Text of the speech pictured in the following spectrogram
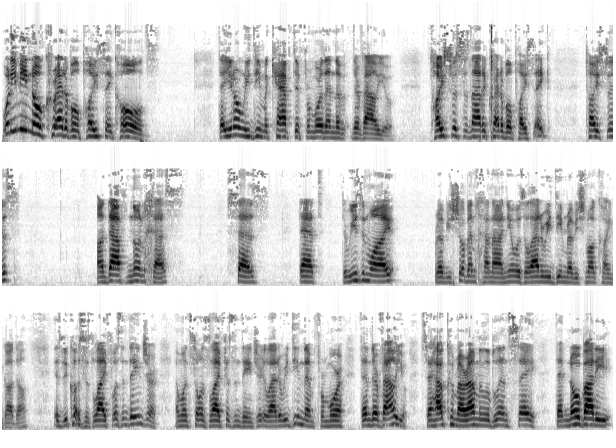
What do you mean no credible Paisik holds? That you don't redeem a captive for more than the, their value. Toisvis is not a credible Paisik. Toisvis on Daf Nun Ches says that the reason why Rabbi Yeshua ben Chananya was allowed to redeem Rabbi Shmuel Kohen Gadol is because his life was in danger. And when someone's life is in danger, you're allowed to redeem them for more than their value. So how could Maharam Lublin say that nobody,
